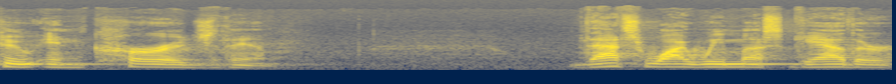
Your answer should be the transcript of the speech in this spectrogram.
to encourage them. That's why we must gather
